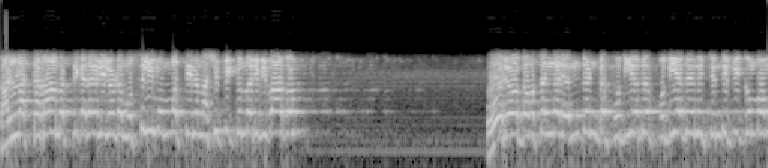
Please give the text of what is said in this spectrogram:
കള്ളക്കറാമത്ത് കഥകളിലൂടെ മുസ്ലിം ഉമ്മത്തിനെ നശിപ്പിക്കുന്ന ഒരു വിവാദം. ഓരോ ദിവസങ്ങൾ എന്തുണ്ട് പുതിയത് പുതിയത് എന്ന് ചിന്തിപ്പിക്കുമ്പം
